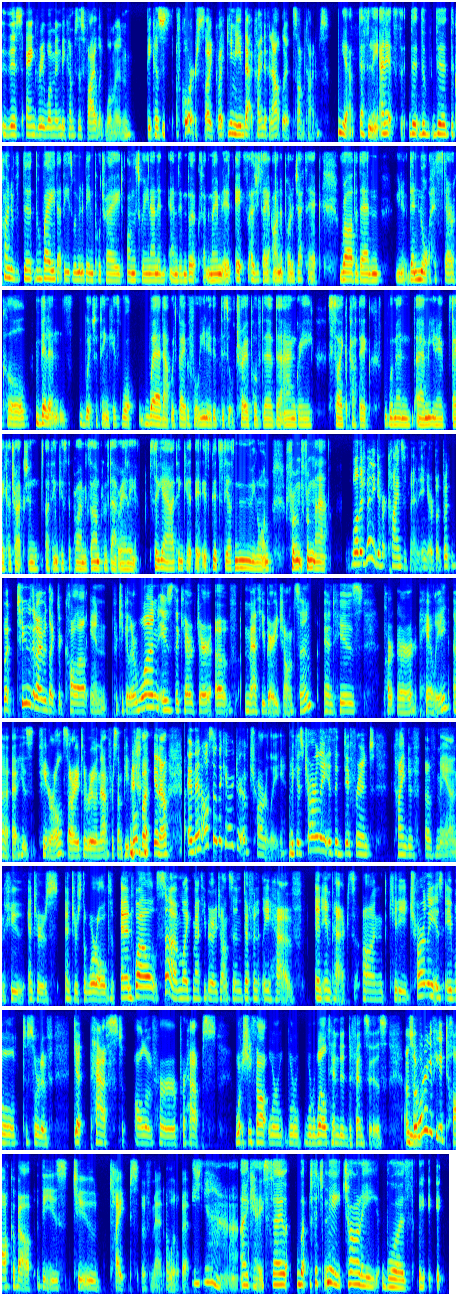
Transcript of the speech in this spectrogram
this angry woman becomes this violent woman because of course like like you need that kind of an outlet sometimes. Yeah definitely. And it's the the the, the kind of the the way that these women are being portrayed on the screen and in and in books at the moment it, it's as you say unapologetic rather than you know they're not hysterical villains which i think is what where that would go before you know the, the sort of trope of the the angry psychopathic woman um you know fatal attraction i think is the prime example of that really. So yeah i think it, it's good to see us moving on from from that. Well there's many different kinds of men in your book but but two that i would like to call out in particular. One is the character of matthew barry johnson and his partner Haley uh, at his funeral. Sorry to ruin that for some people, but you know. And then also the character of Charlie, because Charlie is a different kind of of man who enters enters the world. And while some, like Matthew Barry Johnson, definitely have an impact on Kitty, Charlie is able to sort of get past all of her perhaps what she thought were were, were well tended defenses. Um, mm. So I'm hmm. wondering if you could talk about these two types of men a little bit. Yeah. Okay. So well, for me, Charlie was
